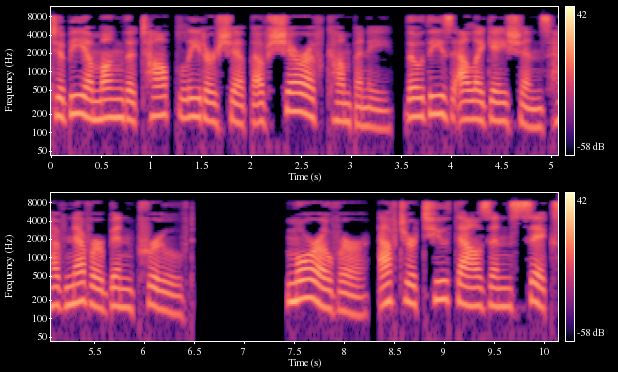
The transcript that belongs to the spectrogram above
to be among the top leadership of Sheriff Company, though these allegations have never been proved. Moreover, after 2006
